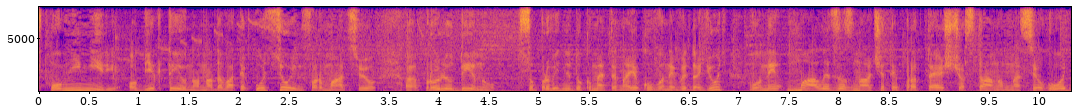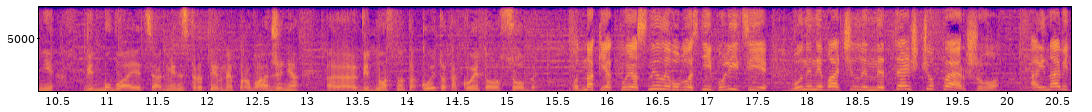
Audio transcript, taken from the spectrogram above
в повній мірі об'єктивно надавати усю інформацію е, про людину, супровідні документи, на яку вони видають, вони мали зазначити про те, що станом на сьогодні відбувається адміністративне провадження е, відносно такої-то такої-то особи. Однак, як пояснили в обласній поліції, вони не бачили не те, що першого, а й навіть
